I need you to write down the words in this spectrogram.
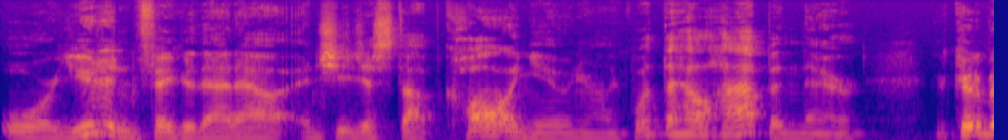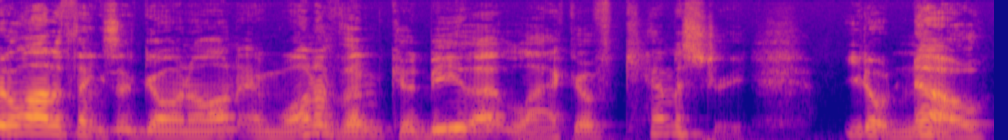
or you didn't figure that out and she just stopped calling you and you're like, what the hell happened there? There could have been a lot of things that are going on, and one of them could be that lack of chemistry. You don't know.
